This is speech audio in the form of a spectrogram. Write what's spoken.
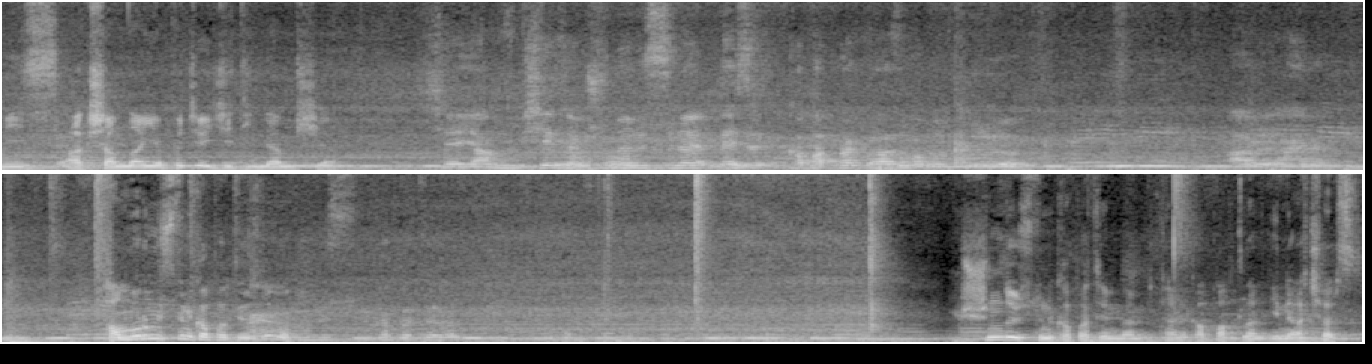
Mis. Akşamdan yapınca iyice dinlenmiş ya. Şey yalnız bir şey diyeceğim şunların üstüne meze kapatmak lazım hamur kuruyor. Abi aynen. Hamurun üstünü kapatıyoruz değil mi? Hamurun üstünü kapatalım. Şunu da üstünü kapatayım ben bir tane kapakla yine mı?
